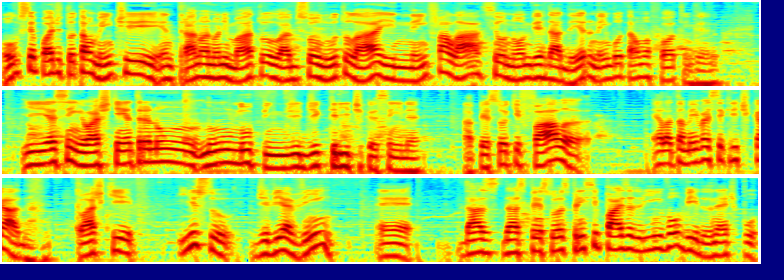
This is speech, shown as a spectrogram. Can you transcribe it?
Ou você pode totalmente entrar no anonimato absoluto lá e nem falar seu nome verdadeiro, nem botar uma foto, entendeu? E assim, eu acho que entra num, num looping de, de crítica, assim, né? A pessoa que fala, ela também vai ser criticada. Eu acho que isso devia vir é, das, das pessoas principais ali envolvidas, né? Tipo,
